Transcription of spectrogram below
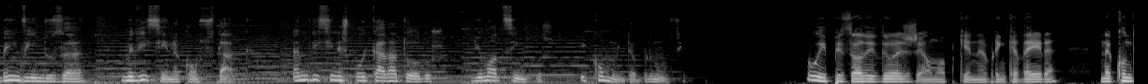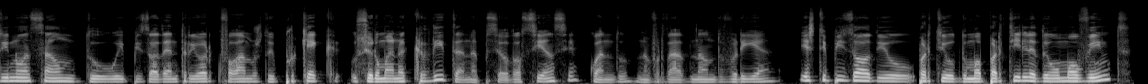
Bem-vindos a Medicina com Sotaque. A medicina explicada a todos, de um modo simples e com muita pronúncia. O episódio de hoje é uma pequena brincadeira na continuação do episódio anterior que falámos de porque é que o ser humano acredita na pseudociência, quando na verdade não deveria. Este episódio partiu de uma partilha de um ouvinte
